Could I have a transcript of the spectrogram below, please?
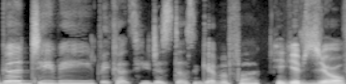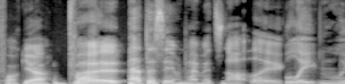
good TV because he just doesn't give a fuck. He gives zero fuck. Yeah. But at the same time, it's not like blatantly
